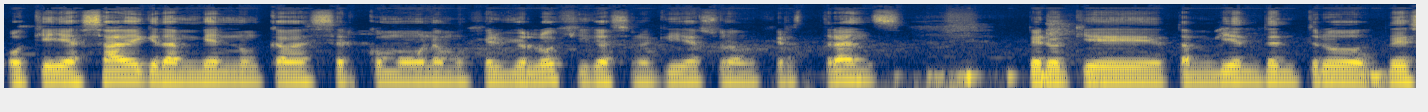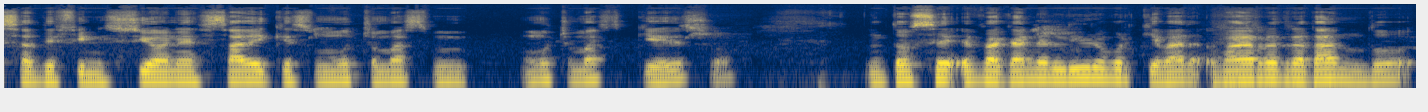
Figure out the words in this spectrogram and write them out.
o que ella sabe que también nunca va a ser como una mujer biológica, sino que ella es una mujer trans, pero que también dentro de esas definiciones sabe que es mucho más, mucho más que eso. Entonces es bacán el libro porque va, va retratando,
